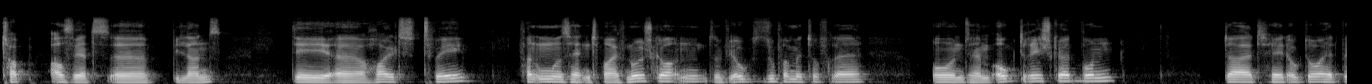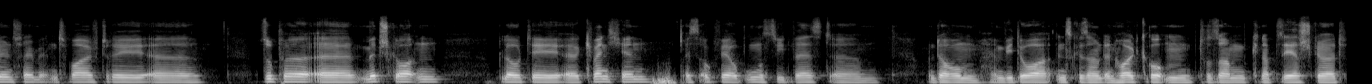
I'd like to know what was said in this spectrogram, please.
Top-Auswärtsbilanz. Äh, die äh, Holt 2 von uns hätten 12-0 gehalten, sind wir auch super mit zufrieden und ähm, auch Dreh gehört gewonnen. Das hat auch da hat Willensfeld mit einem 12 Dreh äh, super äh, mitgehalten. Bloß die äh, Quäntchen ist auch wer auf uns Südwest. Ähm, und darum haben wir da insgesamt in Holtgruppen zusammen knapp sehr gehört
